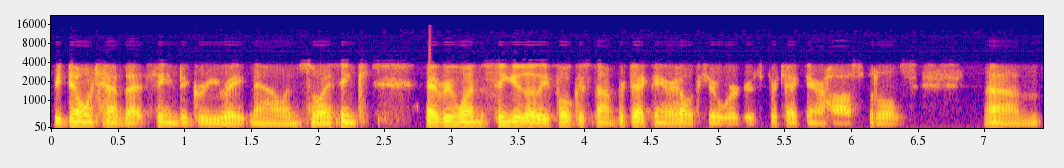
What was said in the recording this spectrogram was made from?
we don't have that same degree right now. And so I think everyone's singularly focused on protecting our healthcare workers, protecting our hospitals, um,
